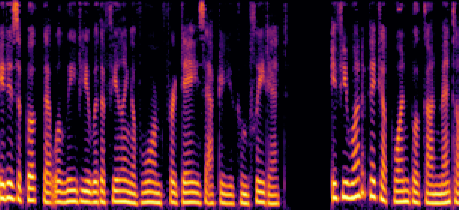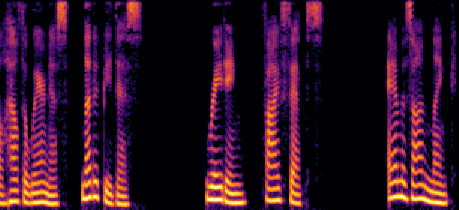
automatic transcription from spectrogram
It is a book that will leave you with a feeling of warmth for days after you complete it. If you want to pick up one book on mental health awareness, let it be this. Rating 5 fifths. Amazon link.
